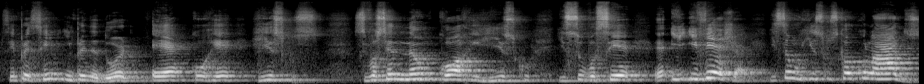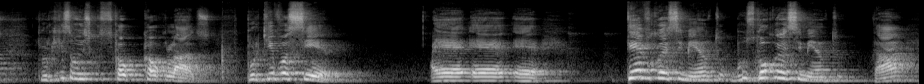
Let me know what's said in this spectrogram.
ser empreendedor é correr riscos. Se você não corre risco, isso você. É, e, e, veja, isso são riscos calculados. Por que são riscos cal, calculados? Porque você é, é, é, teve conhecimento, buscou conhecimento, tá?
